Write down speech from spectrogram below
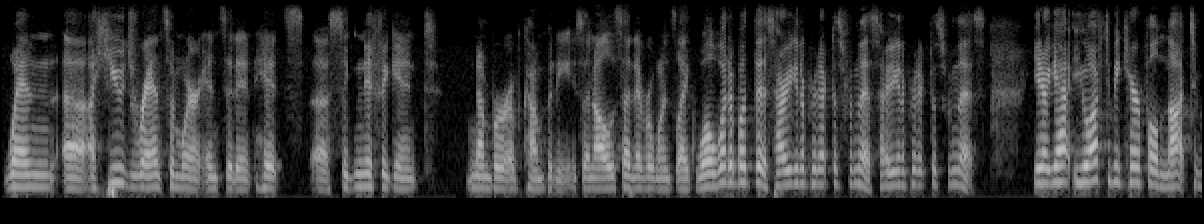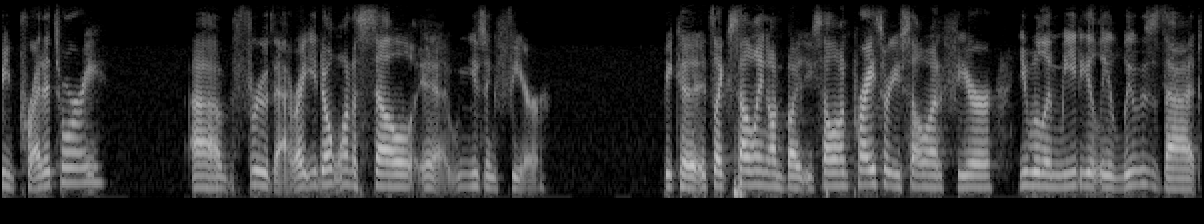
when uh, a huge ransomware incident hits a significant number of companies and all of a sudden everyone's like well what about this? How are you going to protect us from this? How are you going to protect us from this? You know yeah you have to be careful not to be predatory uh, through that right? You don't want to sell uh, using fear. Because it's like selling on but you sell on price or you sell on fear you will immediately lose that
